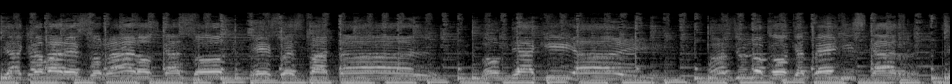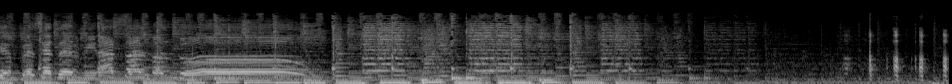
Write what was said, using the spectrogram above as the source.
y acabar esos raros casos. Eso es fatal. Donde aquí hay más de un loco que pellizcar, siempre se termina salvando.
